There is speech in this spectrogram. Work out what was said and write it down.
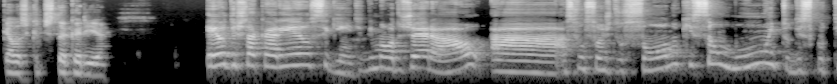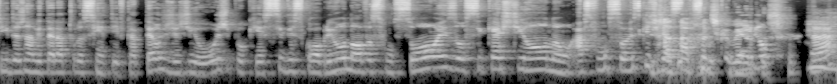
aquelas que destacaria. Eu destacaria o seguinte, de modo geral, a, as funções do sono, que são muito discutidas na literatura científica até os dias de hoje, porque se descobrem ou novas funções ou se questionam as funções que já, já estavam descobertas. Né?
